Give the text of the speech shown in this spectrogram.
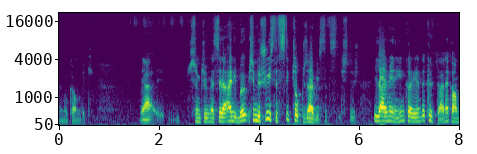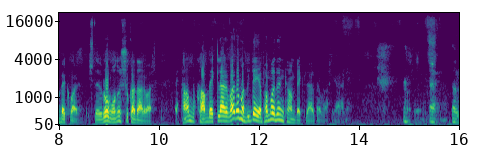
yani o comeback. Ya çünkü mesela hani böyle, şimdi şu istatistik çok güzel bir istatistik işte. Eli Manning'in kariyerinde 40 tane comeback var. İşte Romo'nun şu kadar var. E tamam bu comeback'ler var ama bir de yapamadığın comeback'ler de var yani. Evet, tabii.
